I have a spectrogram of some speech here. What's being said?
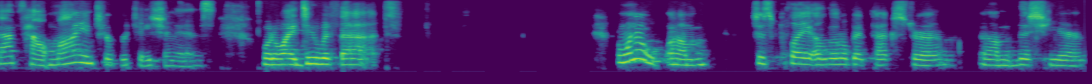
that's how my interpretation is. What do I do with that? I want to um, just play a little bit extra um, this year.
